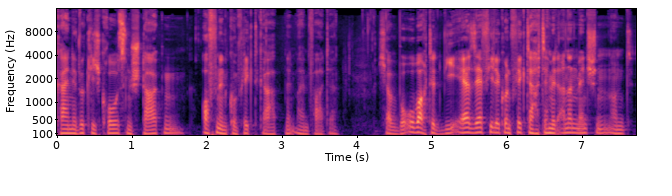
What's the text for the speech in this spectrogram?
keine wirklich großen, starken, offenen Konflikte gehabt mit meinem Vater. Ich habe beobachtet, wie er sehr viele Konflikte hatte mit anderen Menschen und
